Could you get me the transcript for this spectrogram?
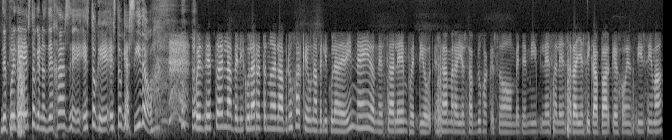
después de esto que nos dejas, eh, esto que esto que ha sido. Pues esto es la película Retorno de las Brujas, que es una película de Disney donde salen, pues, tío, esas maravillosas brujas que son Bette Midler, sale Sarah Jessica Parker, jovencísima,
